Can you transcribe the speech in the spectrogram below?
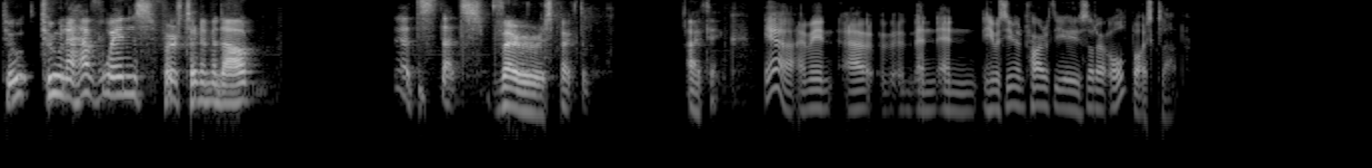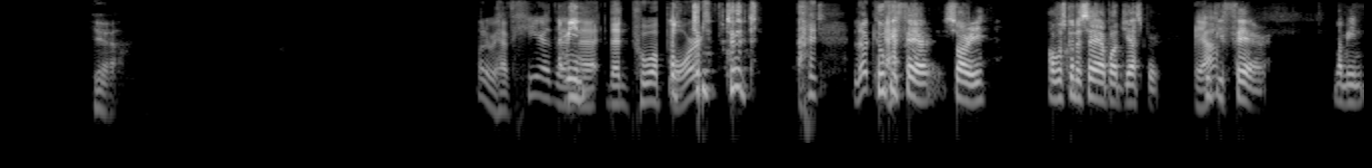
Two two and a half wins, first tournament out. That's that's very respectable, I think. Yeah, I mean, uh, and and he was even part of the sort of old boys club. Yeah. What do we have here? Then, mean, uh, then poor board. to, to, Look, to be fair, sorry, I was going to say about Jasper. yeah, To be fair, I mean,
